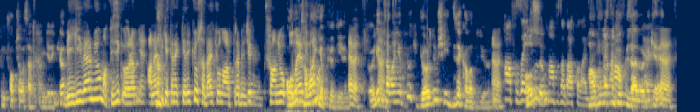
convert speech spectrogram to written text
Çünkü çok çaba sarf etmem gerekiyor. Bilgiyi vermiyor ama fizik öğren yani analitik yetenek gerekiyorsa belki onu artırabilecek. Evet. Şu an yok Onu tavan ama. yapıyor diyelim. Evet. Öyle Evet. bir tavan yapıyor ki gördüğüm şeyi direkt alabiliyorum. Evet. Hafızayı Olurum. düşün. Hafıza daha kolay. Hafıza zaten çok güzel bir örnek. Evet. Evet.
